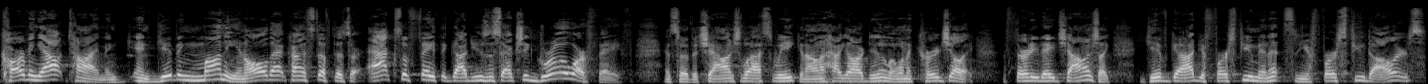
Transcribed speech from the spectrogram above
carving out time and, and giving money and all that kind of stuff. Those are acts of faith that God uses to actually grow our faith. And so the challenge last week, and I don't know how y'all are doing, but I want to encourage y'all, like a 30 day challenge, like give God your first few minutes and your first few dollars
